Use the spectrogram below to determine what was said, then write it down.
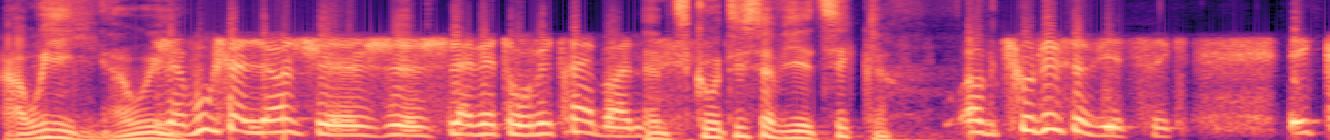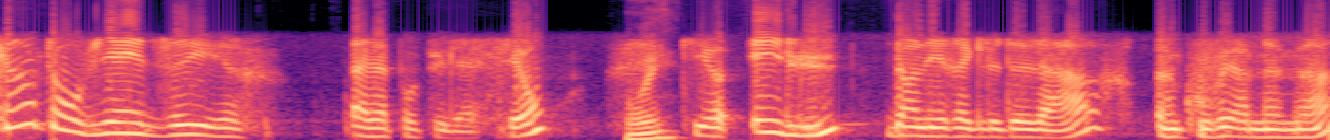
Ah oui, ah oui. J'avoue que celle-là, je, je, je l'avais trouvée très bonne. Un petit côté soviétique, là. Ah, du côté soviétique. Et quand on vient dire à la population Oui. qui a élu, dans les règles de l'art, un gouvernement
